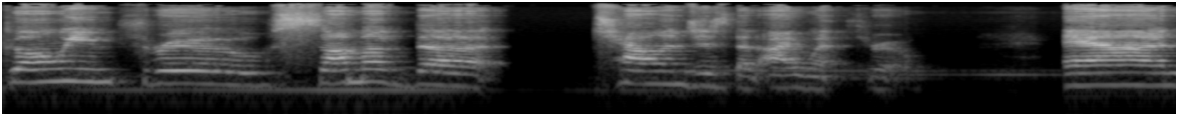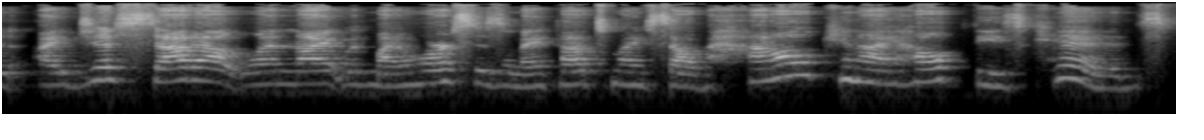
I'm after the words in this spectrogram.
going through some of the challenges that I went through. And I just sat out one night with my horses and I thought to myself, how can I help these kids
